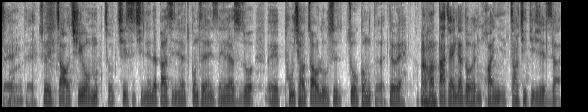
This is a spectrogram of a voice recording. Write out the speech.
对对。所以早期我们从七十几年代、八十年代工程人人家是说，呃，铺桥造路是做功德，对不对？然后大家应该都很欢迎。早期的确是这样，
